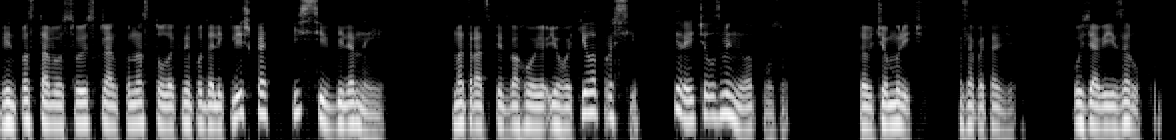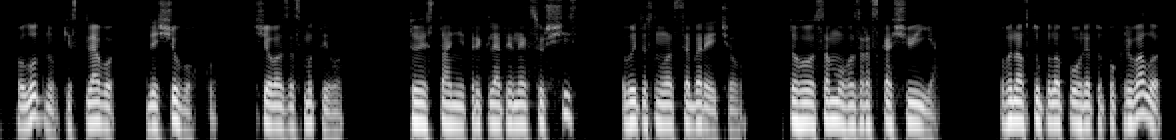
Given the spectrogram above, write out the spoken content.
Він поставив свою склянку на столик неподалік ліжка і сів біля неї. Матрац під вагою його тіла просів, і Рейчел змінила позу. То в чому річ? запитав він. Узяв її за руку, холодну, кістляву, дещо вогку. Що вас засмутило? Той останній триклятий Nexus 6 витиснула з себе Рейчел, того самого зразка, що і я. Вона втупила погляд у покривало,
